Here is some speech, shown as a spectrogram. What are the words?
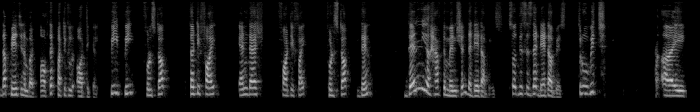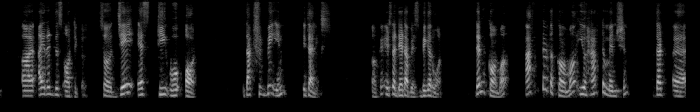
the page number of that particular article. PP full stop 35 N dash 45 full stop. Then then you have to mention the database. So this is the database through which I I, I read this article. So JSTOR that should be in italics. Okay, it's the database, bigger one. Then comma, after the comma, you have to mention that uh,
